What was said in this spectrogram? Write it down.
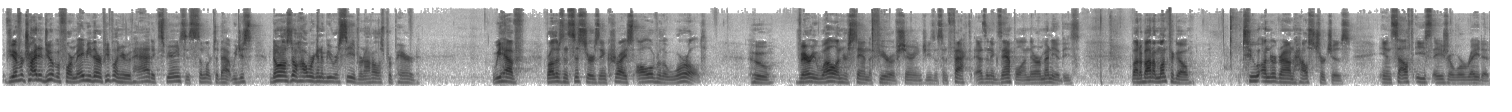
if you ever tried to do it before, maybe there are people in here who've had experiences similar to that. We just don't always know how we're going to be received. We're not always prepared. We have brothers and sisters in Christ all over the world who very well understand the fear of sharing Jesus. In fact, as an example, and there are many of these, but about a month ago, two underground house churches in Southeast Asia were raided.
